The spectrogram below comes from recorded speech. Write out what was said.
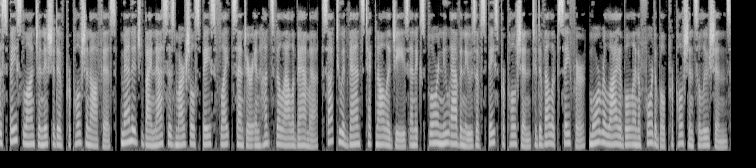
The Space Launch Initiative Propulsion Office, managed by NASA's Marshall Space Flight Center in Huntsville, Alabama, sought to advance technologies and explore new avenues of space propulsion to develop safer, more reliable and affordable propulsion solutions.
